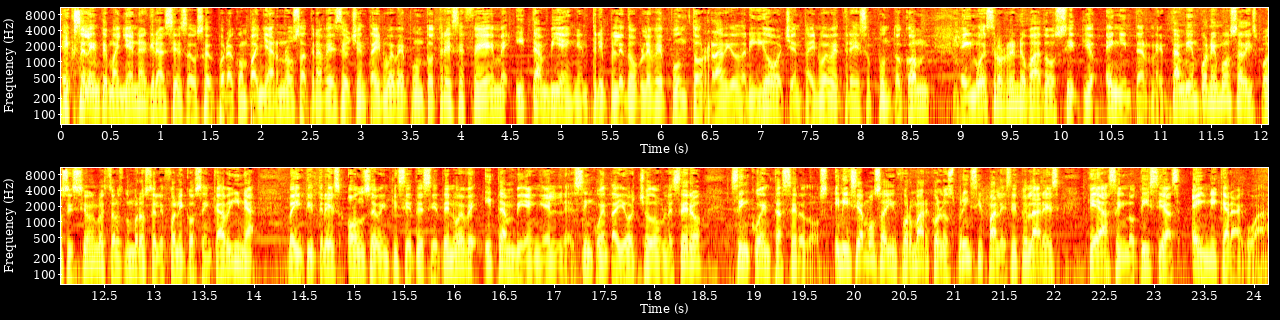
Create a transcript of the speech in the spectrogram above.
Excelente mañana, gracias a usted por acompañarnos a través de 89.3 FM y también en www.radiodarío893.com en nuestro renovado sitio en internet. También ponemos a disposición nuestros números telefónicos en cabina 23 11 27 79 y también el 5800 5002. Iniciamos a informar con los principales titulares que hacen noticias en Nicaragua.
